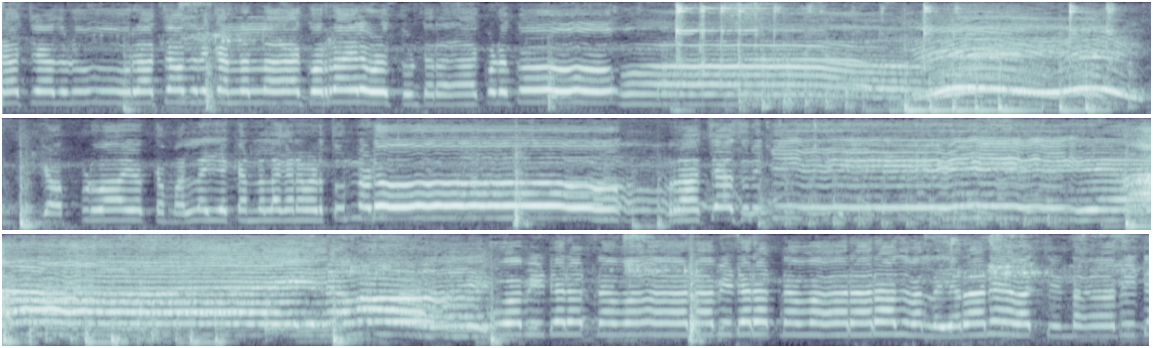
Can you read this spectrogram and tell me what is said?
రాచాదుడు రాచాదుడి కళ్ళల్లా కొర్రాయలు పడుతుంటారా కొడుకు? అప్పుడు ఆ యొక్క మల్లయ్య కళ్ళలా కనబడుతున్నాడు. రాచాసునికి రాజు వల్ల ఎరానే వచ్చిండ బిడ్డ.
